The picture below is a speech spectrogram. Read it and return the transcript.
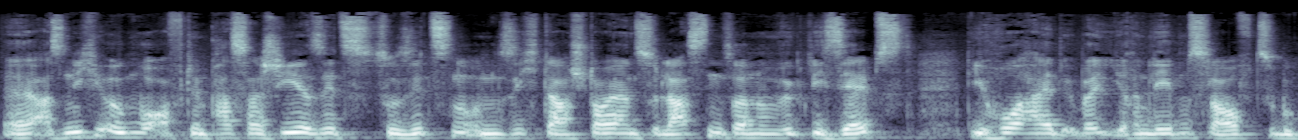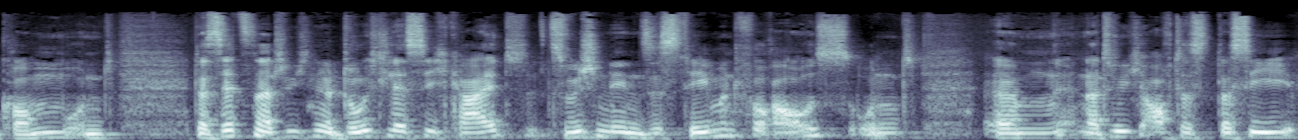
Äh, also nicht irgendwo auf dem Passagiersitz zu sitzen und sich da steuern zu lassen, sondern wirklich selbst die Hoheit über ihren Lebenslauf zu bekommen. Und das setzt natürlich eine Durchlässigkeit zwischen den Systemen voraus und ähm, natürlich auch, dass, dass sie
